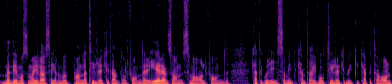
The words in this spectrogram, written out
Men det måste man ju lösa genom att upphandla tillräckligt antal fonder. Är det en sån smal fondkategori som inte kan ta emot tillräckligt mycket kapital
